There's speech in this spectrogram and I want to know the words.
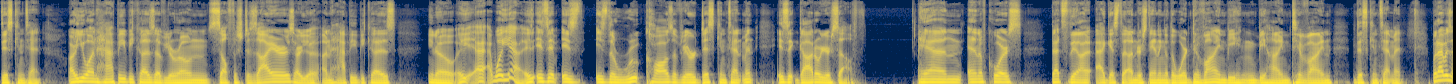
discontent? Are you unhappy because of your own selfish desires? Are you unhappy because you know eh, well yeah. Is, is it is is the root cause of your discontentment is it god or yourself? And and of course that's the i guess the understanding of the word divine being behind divine discontentment. But i was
